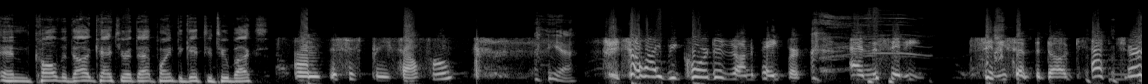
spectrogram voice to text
and call the dog catcher at that point to get your two bucks? Um, this is pre cell phone, yeah. so I recorded it on a paper, and the city city sent the dog catcher.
